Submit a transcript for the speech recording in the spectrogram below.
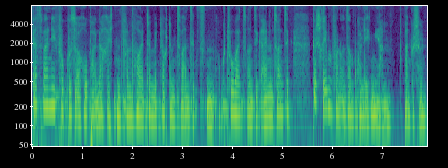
Das waren die Fokus Europa Nachrichten von heute, Mittwoch, dem 20. Oktober 2021, geschrieben von unserem Kollegen Jan. Dankeschön.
